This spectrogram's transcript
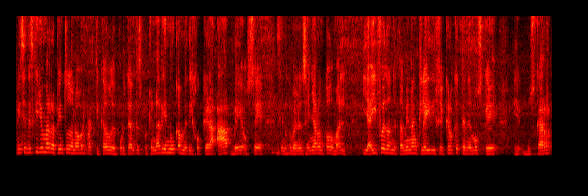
me dicen, es que yo me arrepiento de no haber practicado deporte antes porque nadie nunca me dijo que era A, B o C, sino que me lo enseñaron todo mal. Y ahí fue donde también anclé y dije, creo que tenemos que eh, buscar,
